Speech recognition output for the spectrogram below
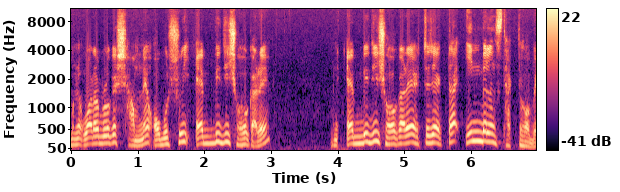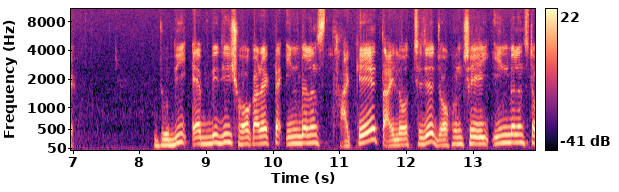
মানে ওয়াটার ব্লকের সামনে অবশ্যই এফবিজি সহকারে মানে এফবিজি সহকারে হচ্ছে যে একটা ইনব্যালেন্স থাকতে হবে। যদি এফবিজি সহকারে একটা ইনব্যালেন্স থাকে, তাইলে হচ্ছে যে যখন সে এই ইনব্যালেন্সটা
